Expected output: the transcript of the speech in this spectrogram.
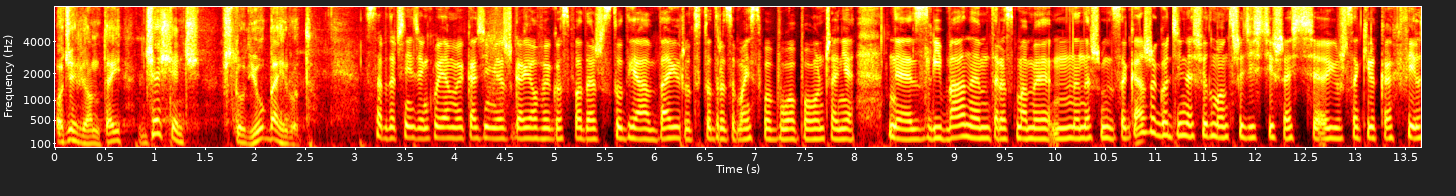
o 9.10 w studiu Bejrut. Serdecznie dziękujemy. Kazimierz Gajowy, gospodarz studia Bejrut. To, drodzy Państwo, było połączenie e, z Libanem. Teraz mamy na naszym zegarze godzinę 7.36. E, już za kilka chwil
